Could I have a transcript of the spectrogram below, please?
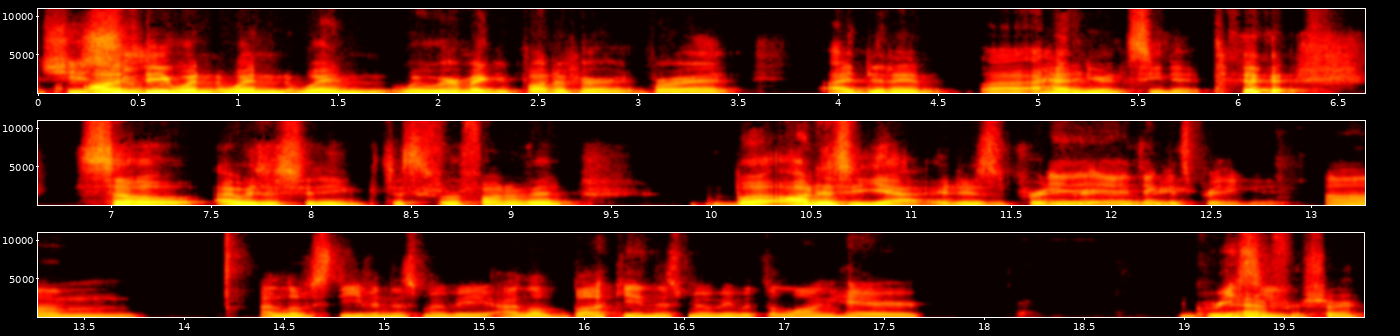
she's honestly super- when when when when we were making fun of her for it i didn't uh, i hadn't even seen it so i was just sitting just for the fun of it but honestly yeah it is a pretty I- great I think it's pretty good. Um, I love Steve in this movie. I love Bucky in this movie with the long hair, greasy, yeah for sure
